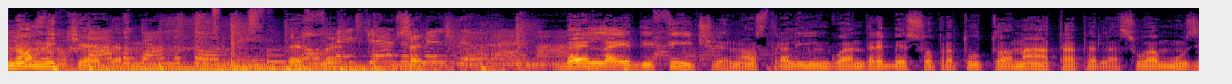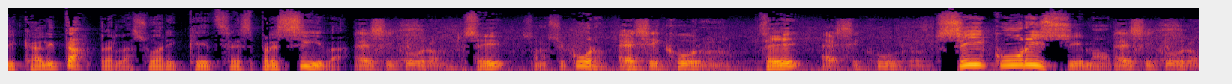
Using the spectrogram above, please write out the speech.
Non mi chiedermi. Perfetto, mi chiedermi sì. il teorema Bella e difficile la nostra lingua, andrebbe soprattutto amata per la sua musicalità, per la sua ricchezza espressiva. È sicuro? Sì, sono sicuro. È sicuro? Sì? È sicuro? Sicurissimo. È sicuro?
